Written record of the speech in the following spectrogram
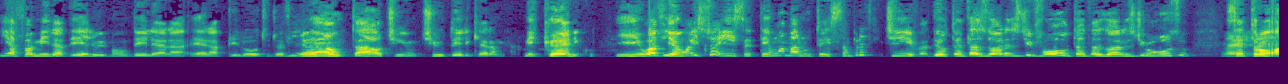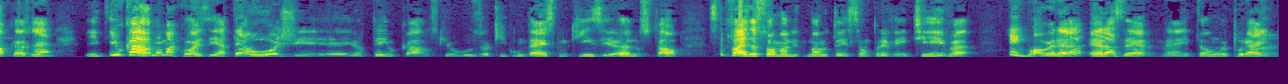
E a família dele, o irmão dele era, era piloto de avião, tal, tinha um tio dele que era mecânico. E o avião é isso aí, você tem uma manutenção preventiva. Deu tantas horas de voo, tantas horas de uso, é, você troca, né? E, e, o carro é a mesma coisa. E até hoje é, eu tenho carros que eu uso aqui com 10, com 15 anos tal. Você faz a sua manutenção preventiva, é igual era, era zero, né? Então é por aí. É.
